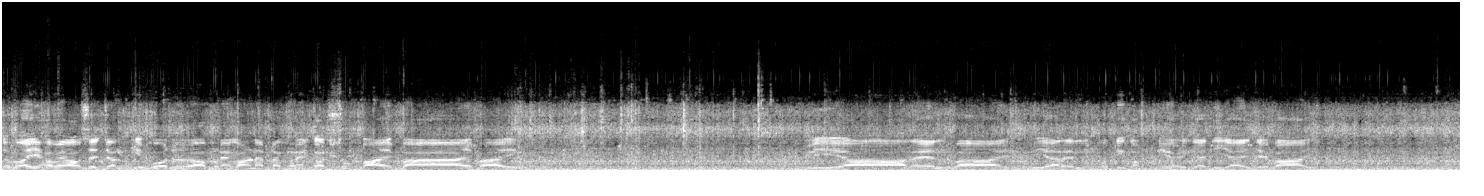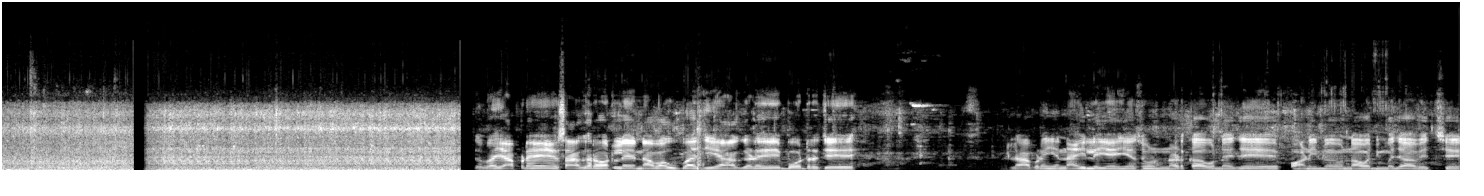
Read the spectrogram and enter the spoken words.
તો ભાઈ, હવે આવશે જલકી બોર્ડર. આપણે કર્ણાટકને કરશું. ભાઈ બાય બાય વીઆરએલ ભાઈ. વીઆરએલની મોટી કંપનીવાળી ગાડી જાય છે, ભાઈ. તો ભાઈ, આપણે સાગર એટલે નાવા ઊભા છીએ. આગળ બોર્ડર છે. એટલે આપણે અહીંયા નાહી લઈએ. અહીંયા શું નળકાઓને છે પાણીનો નાહવાની મજા આવે છે.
